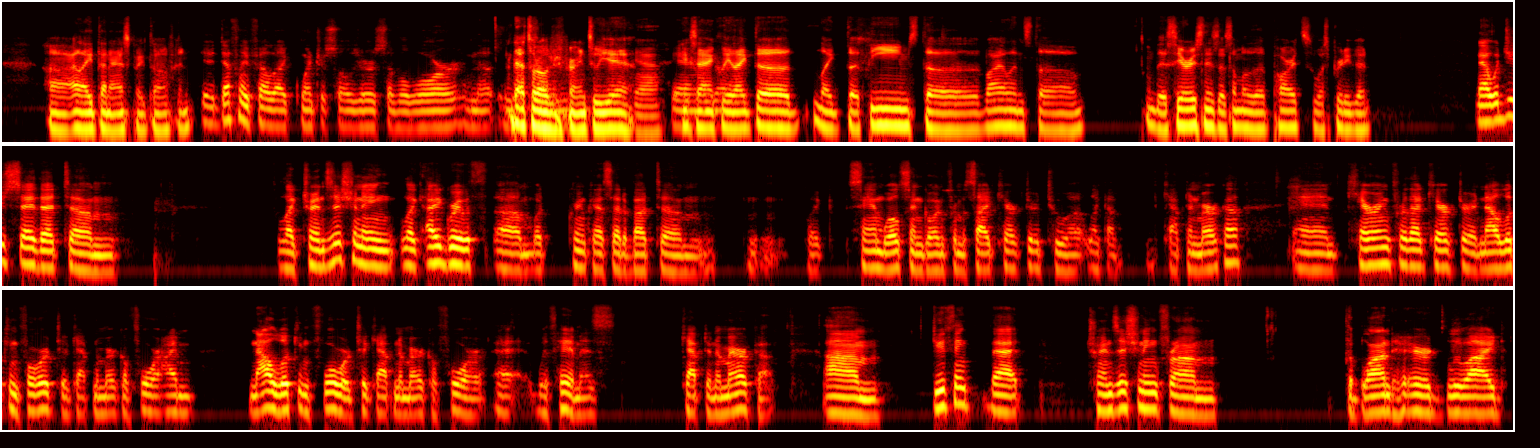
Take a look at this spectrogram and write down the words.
Uh, I like that aspect of it. It definitely felt like Winter Soldier, Civil War. In the, That's what I was referring to. Yeah, Yeah. yeah, exactly. Like the like the themes, the violence, the the seriousness of some of the parts was pretty good. Now, would you say that, um, like transitioning, like I agree with um, what Creamcast said about um, like Sam Wilson going from a side character to a like a Captain America, and caring for that character, and now looking forward to Captain America four. I'm now looking forward to Captain America four uh, with him as Captain America. Um, do you think that transitioning from the blonde haired, blue eyed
